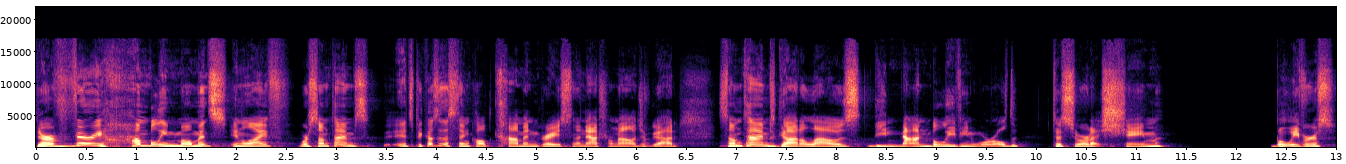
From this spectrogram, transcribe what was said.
There are very humbling moments in life where sometimes it's because of this thing called common grace and the natural knowledge of God. Sometimes God allows the non believing world to sort of shame believers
